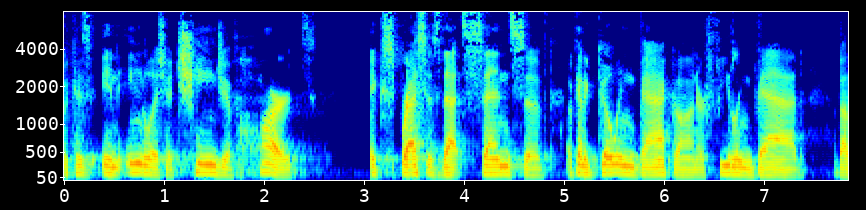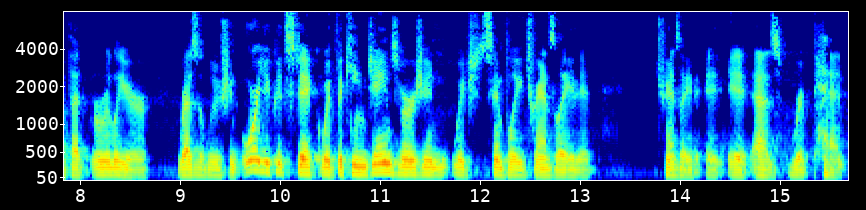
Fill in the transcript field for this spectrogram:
because in English, a change of heart expresses that sense of, of kind of going back on or feeling bad about that earlier resolution. Or you could stick with the King James Version, which simply translated, translated it, it as repent.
